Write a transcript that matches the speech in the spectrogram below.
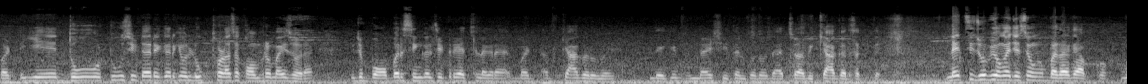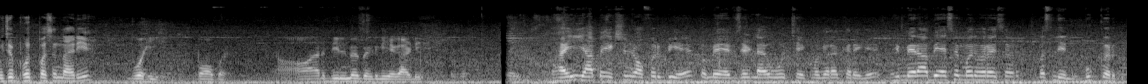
बट ये दो टू सीटर है करके वो लुक थोड़ा सा कॉम्प्रोमाइज़ हो रहा है। मुझे बॉबर सिंगल सीटर ही अच्छा लग रहा है। बट अब क्या करूँ मैं? लेके घूमना है शीतल को तो दैट्स अभी क्या कर सकते लेट्स सी जो भी होगा, जैसे होगा बताते हैं आपको। मुझे बहुत पसंद आ रही है, वही बॉबर और दिल में बैठ गई है गाड़ी। भाई यहाँ पे एक्सचेंज ऑफ़र भी है तो मैं एफ़ जेड लाया वो चेक वगैरह करेंगे। भाई मेरा अभी ऐसे मन हो रहा है सर बस ले लूँ बुक कर दूँ।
